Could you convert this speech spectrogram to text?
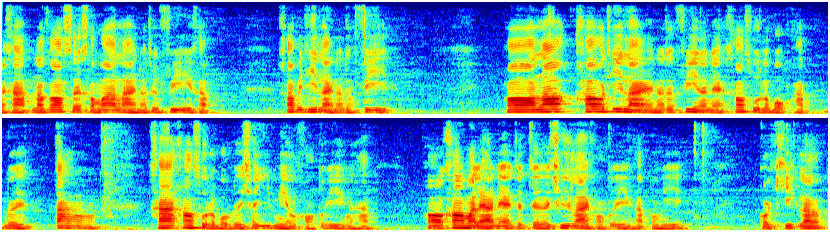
นะครับ แล้วก็เซิร์ชคำว่า line notify ครับ เข้าไปที่ line notify พอเราเข้าที่ line notify นั้นเนี่ยเข้าสู่ระบบครับ โดยตั้งค่าเข้าสู่ระบบโดยใช้อีเมลของตัวเองนะครับ พอเข้ามาแล้วเนี่ยจะเจอชื่อไลน์ของตัวเองครับ ตรงนี้ กดคลิกแล้วไป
